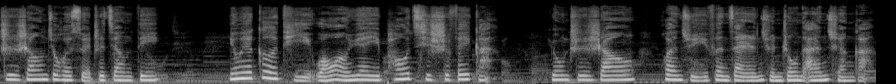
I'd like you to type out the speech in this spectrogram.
智商就会随之降低，因为个体往往愿意抛弃是非感，用智商换取一份在人群中的安全感。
